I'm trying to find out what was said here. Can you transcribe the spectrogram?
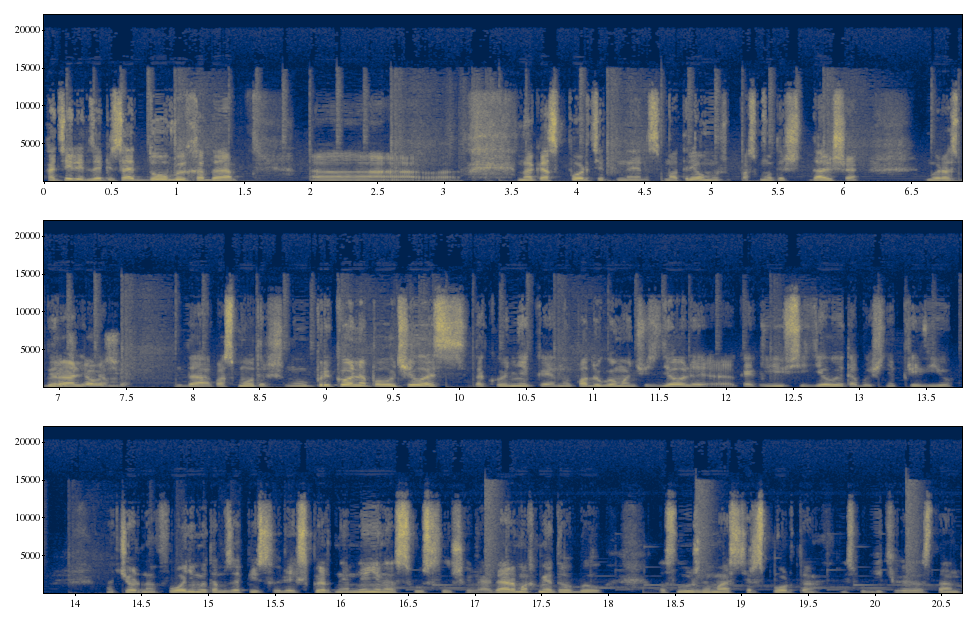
Хотели записать до выхода э, на Каспорте, ты, наверное, смотрел, может, посмотришь дальше. Мы разбирали там. Да, посмотришь. Ну, прикольно получилось, такое некое, ну, по-другому ничего сделали, э, как UFC делают обычно превью на черном фоне мы там записывали, экспертное мнение нас услышали. Айдар Махметов был заслуженный мастер спорта Республики Казахстан.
